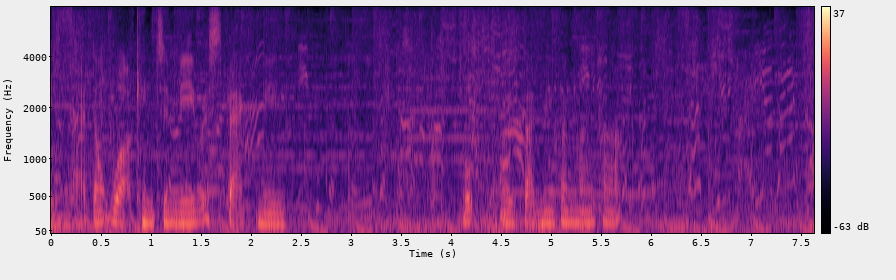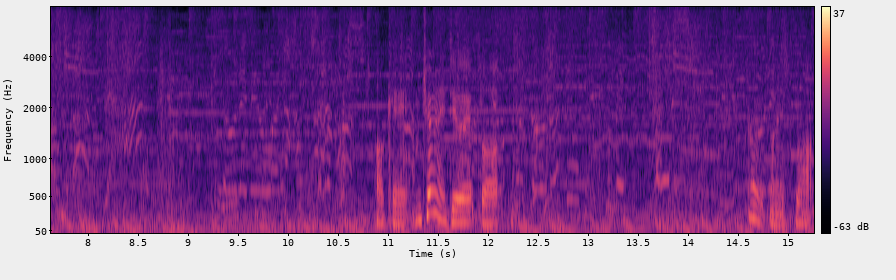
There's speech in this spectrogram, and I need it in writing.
Yeah, don't walk into me, respect me. Oh, that was move on my part. Okay, I'm trying to do it, but Oh, that was nice block.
